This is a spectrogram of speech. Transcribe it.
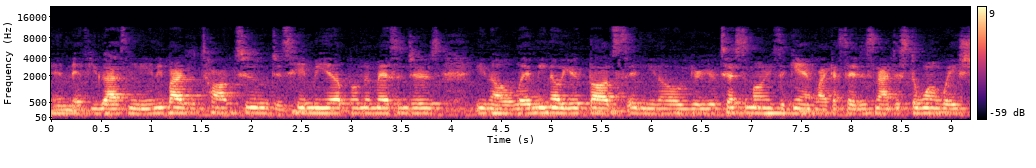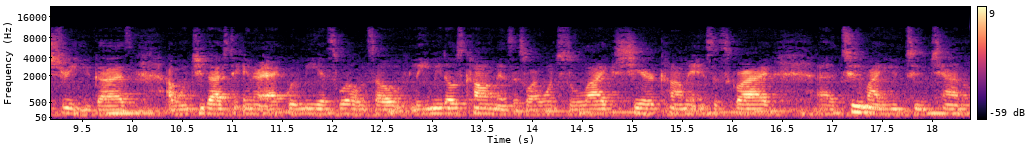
And if you guys need anybody to talk to, just hit me up on the messengers. You know, let me know your thoughts and, you know, your, your testimonies. Again, like I said, it's not just a one way street, you guys. I want you guys to interact with me as well. And so leave me those comments. That's why I want you to like, share, comment, and subscribe uh, to my YouTube channel,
